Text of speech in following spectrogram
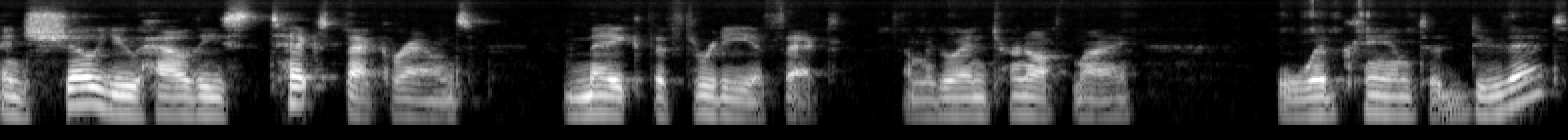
and show you how these text backgrounds make the 3D effect. I'm gonna go ahead and turn off my webcam to do that.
